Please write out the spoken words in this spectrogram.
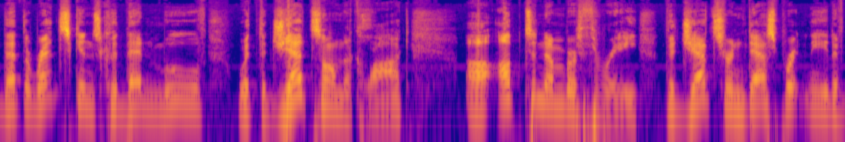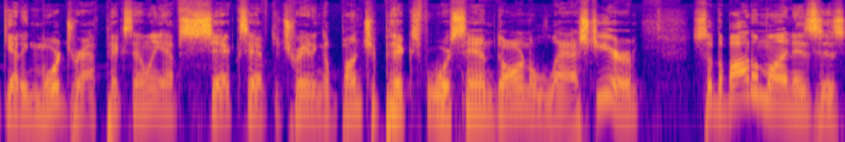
That the Redskins could then move with the Jets on the clock uh, up to number three. The Jets are in desperate need of getting more draft picks. They only have six after trading a bunch of picks for Sam Darnold last year. So the bottom line is, is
